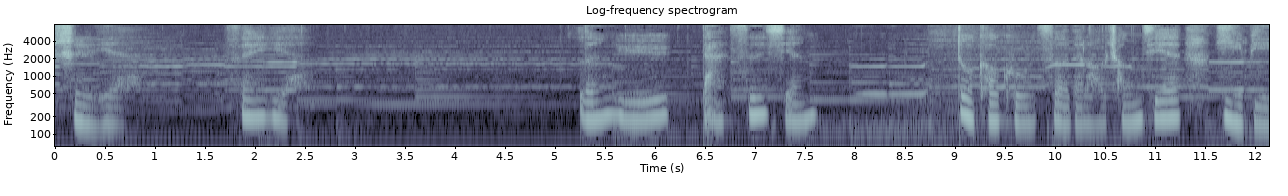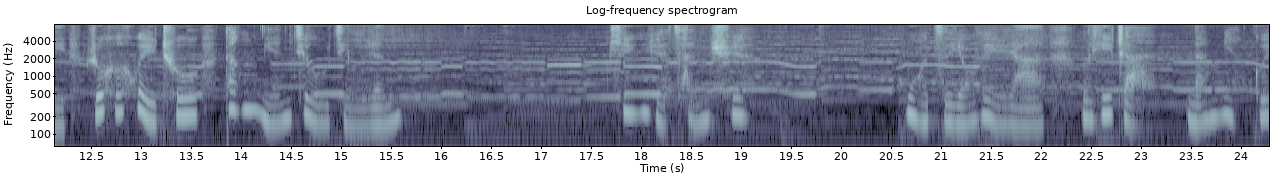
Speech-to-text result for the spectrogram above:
是也，非也。冷雨打丝弦，渡口苦涩的老长街，一笔如何绘出当年旧景人？偏月残缺，墨自犹未染，离盏难免归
